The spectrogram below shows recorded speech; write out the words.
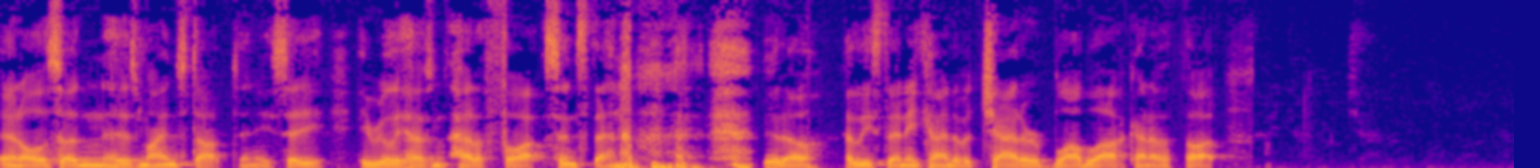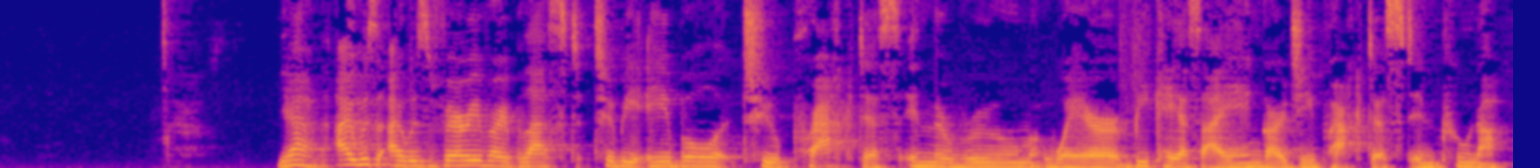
and all of a sudden his mind stopped, and he said he, he really hasn't had a thought since then. you know, at least any kind of a chatter, blah blah kind of a thought. Yeah, I was I was very very blessed to be able to practice in the room where BKS Iyengarji practiced in Pune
